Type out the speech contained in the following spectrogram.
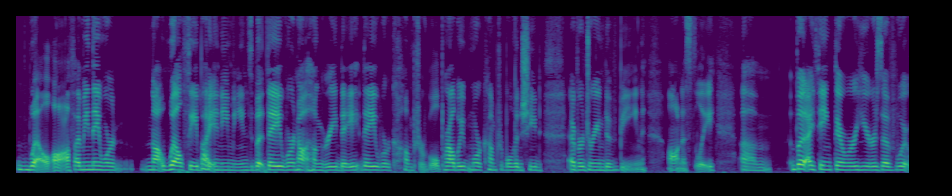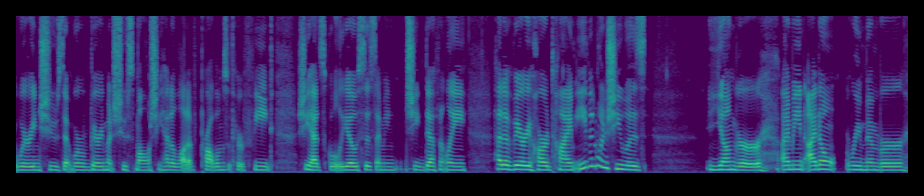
well off. I mean, they were not wealthy by any means, but they were not hungry. They they were comfortable, probably more comfortable than she'd ever dreamed of being, honestly. Um, but I think there were years of wearing shoes that were very much too small. She had a lot of problems with her feet. She had scoliosis. I mean, she definitely had a very hard time, even when she was younger. I mean, I don't remember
